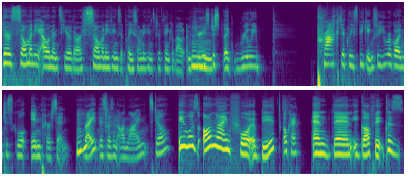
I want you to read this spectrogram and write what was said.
there's so many elements here. There are so many things at play, so many things to think about. I'm curious, Mhm. just like really practically speaking. So you were going to school in person, Mhm. right? This wasn't online still? it was online for a bit. Okay. and then it got fit because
